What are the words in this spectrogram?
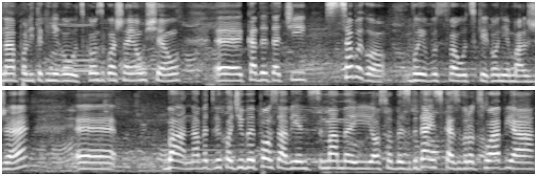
na Politechnikę Łódzką zgłaszają się e, kandydaci z całego województwa łódzkiego niemalże. E, ba, nawet wychodzimy poza, więc mamy i osoby z Gdańska, z Wrocławia,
